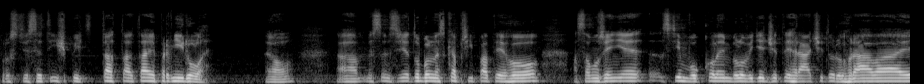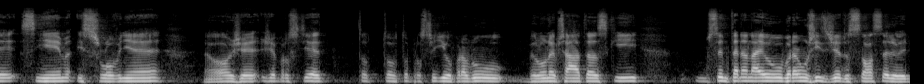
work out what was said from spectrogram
prostě se tý špič, ta, ta, ta je první dole. Jo? A myslím si, že to byl dneska případ jeho a samozřejmě s tím okolím bylo vidět, že ty hráči to dohrávají s ním i slovně, jo? Že, že prostě to, to, to prostředí opravdu bylo nepřátelský. Musím teda na jeho obranu říct, že dostal se do, jed,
